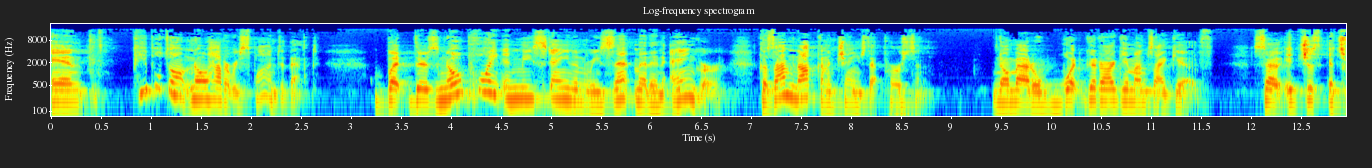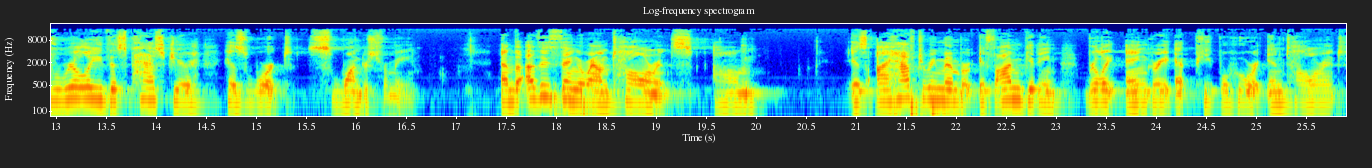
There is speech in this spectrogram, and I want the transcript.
And people don't know how to respond to that. But there's no point in me staying in resentment and anger because I'm not going to change that person, no matter what good arguments I give. So it just, it's really, this past year has worked wonders for me. And the other thing around tolerance, um, is I have to remember if I'm getting really angry at people who are intolerant,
